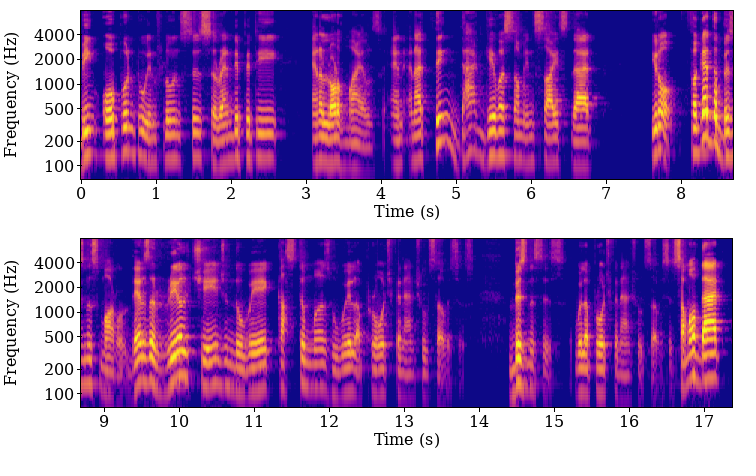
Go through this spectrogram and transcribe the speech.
being open to influences, serendipity, and a lot of miles. And, and I think that gave us some insights that, you know, forget the business model. There is a real change in the way customers will approach financial services businesses will approach financial services. Some of that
